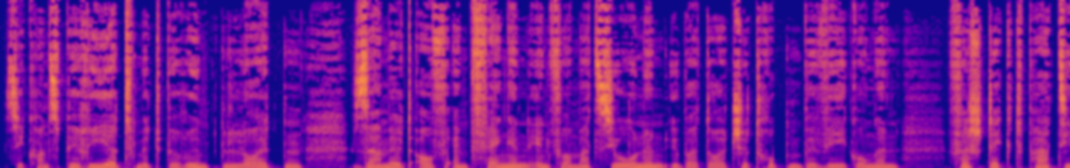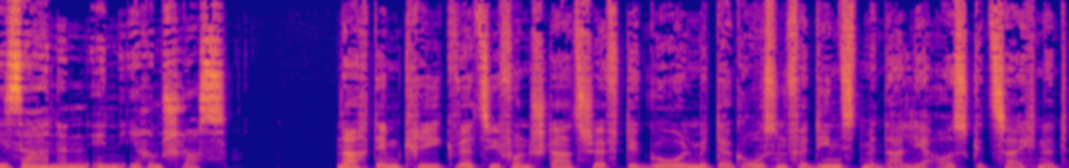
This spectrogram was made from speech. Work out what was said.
Sie konspiriert mit berühmten Leuten, sammelt auf Empfängen Informationen über deutsche Truppenbewegungen, versteckt Partisanen in ihrem Schloss. Nach dem Krieg wird sie von Staatschef de Gaulle mit der großen Verdienstmedaille ausgezeichnet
